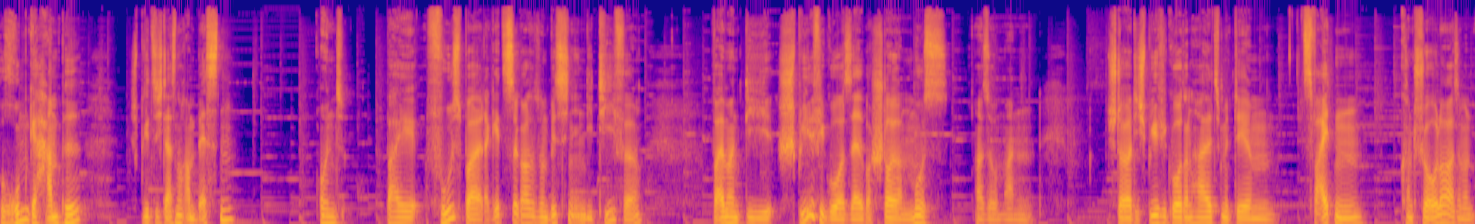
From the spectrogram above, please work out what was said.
Rumgehampel, spielt sich das noch am besten. Und bei Fußball, da geht es sogar so ein bisschen in die Tiefe, weil man die Spielfigur selber steuern muss. Also man steuert die Spielfigur dann halt mit dem zweiten Controller. Also man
